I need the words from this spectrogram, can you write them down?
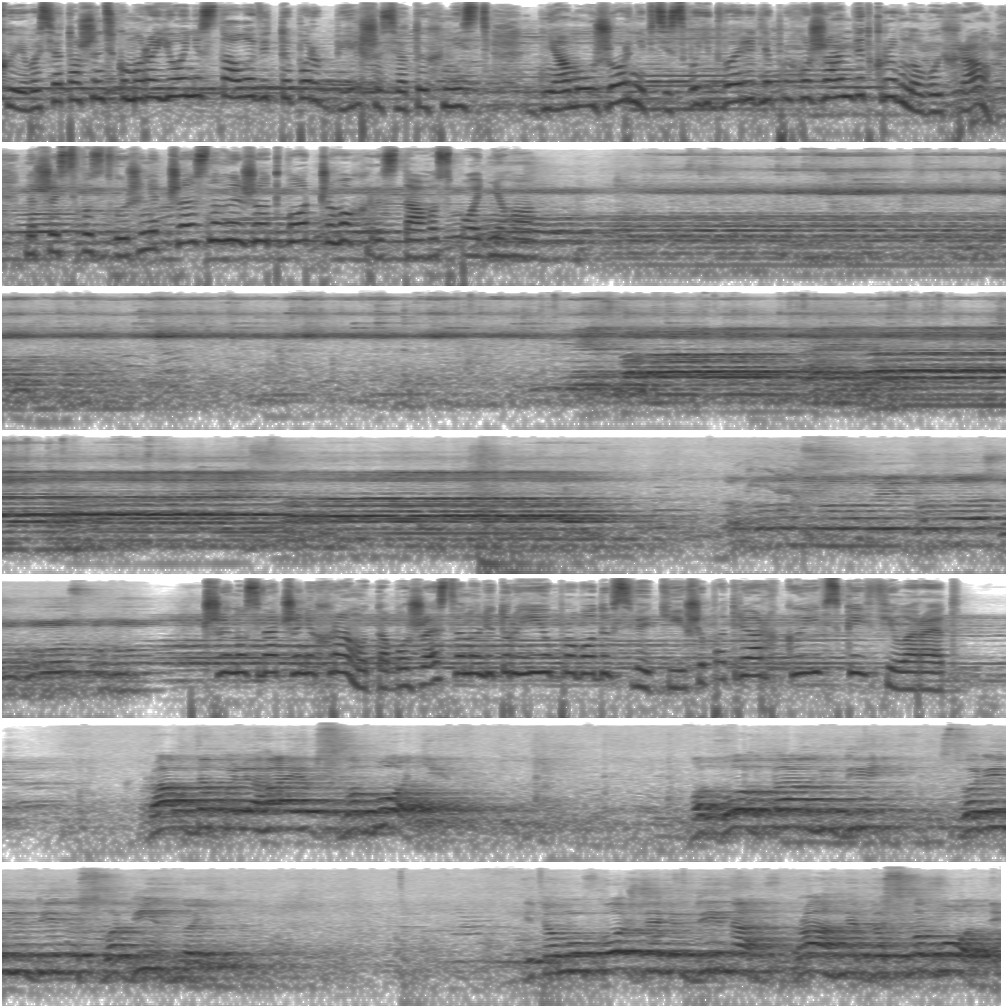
Києва Святошинському районі стало відтепер більше святих місць. Днями у Жорнівці свої двері для прихожан відкрив новий храм на честь воздвиження чесного і животворчого Христа Господнього. Освячення храму та божественну літургію проводив святійший патріарх Київський Філарет. Правда полягає в свободі. Бо Бог дав люди, створив людину свобідною. І тому кожна людина прагне до свободи.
